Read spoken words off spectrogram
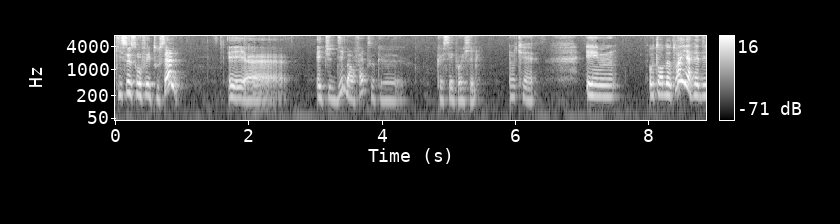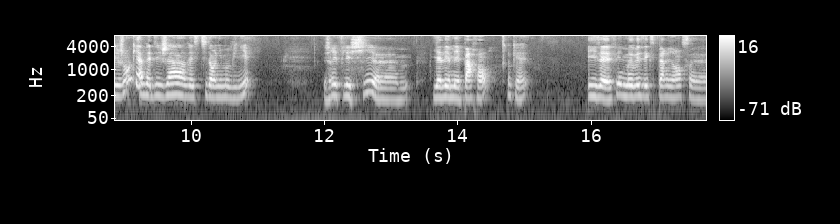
qui se sont faits tout seuls. Et, euh, et tu te dis, bah, en fait, que, que c'est possible. Ok. Et hum, autour de toi, il y avait des gens qui avaient déjà investi dans l'immobilier? Je réfléchis, euh, il y avait mes parents, Ok. Et ils avaient fait une mauvaise expérience. Euh,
